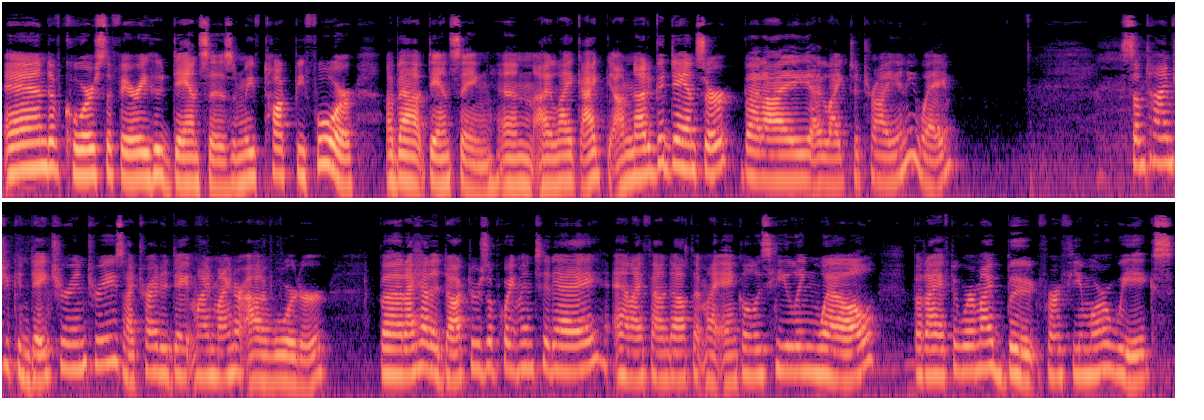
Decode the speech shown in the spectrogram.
And of course, the fairy who dances. And we've talked before about dancing. And I like, I, I'm not a good dancer, but I, I like to try anyway. Sometimes you can date your entries. I try to date mine. Mine are out of order. But I had a doctor's appointment today, and I found out that my ankle is healing well, but I have to wear my boot for a few more weeks.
